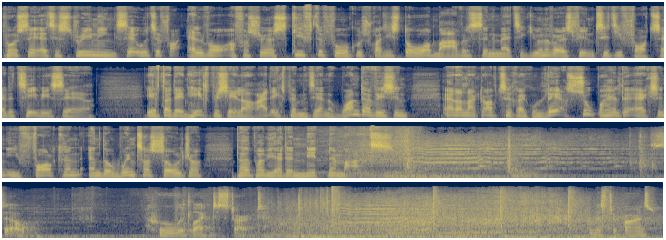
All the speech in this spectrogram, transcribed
på serier til streaming ser ud til for alvor at forsøge at skifte fokus fra de store Marvel Cinematic Universe-film til de fortsatte tv-serier. Efter den helt specielle og ret eksperimenterende WandaVision, er der lagt op til regulær superhelte-action i Falcon and the Winter Soldier, der havde premiere den 19. marts. So, who would like to start? Mr. Barnes,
